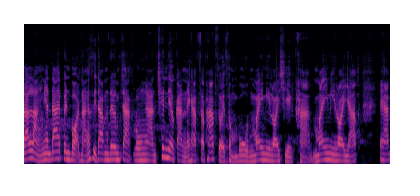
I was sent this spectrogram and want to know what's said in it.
ด้านหลังเนี่ยได้เป็นเบาะหนังสีดำเดิมจากโรงงานเช่นเดียวกันนะครับ สภาพสวยสมบูรณ์ไม่มีรอยฉีกขาด ไม่มีรอยยับนะครับ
